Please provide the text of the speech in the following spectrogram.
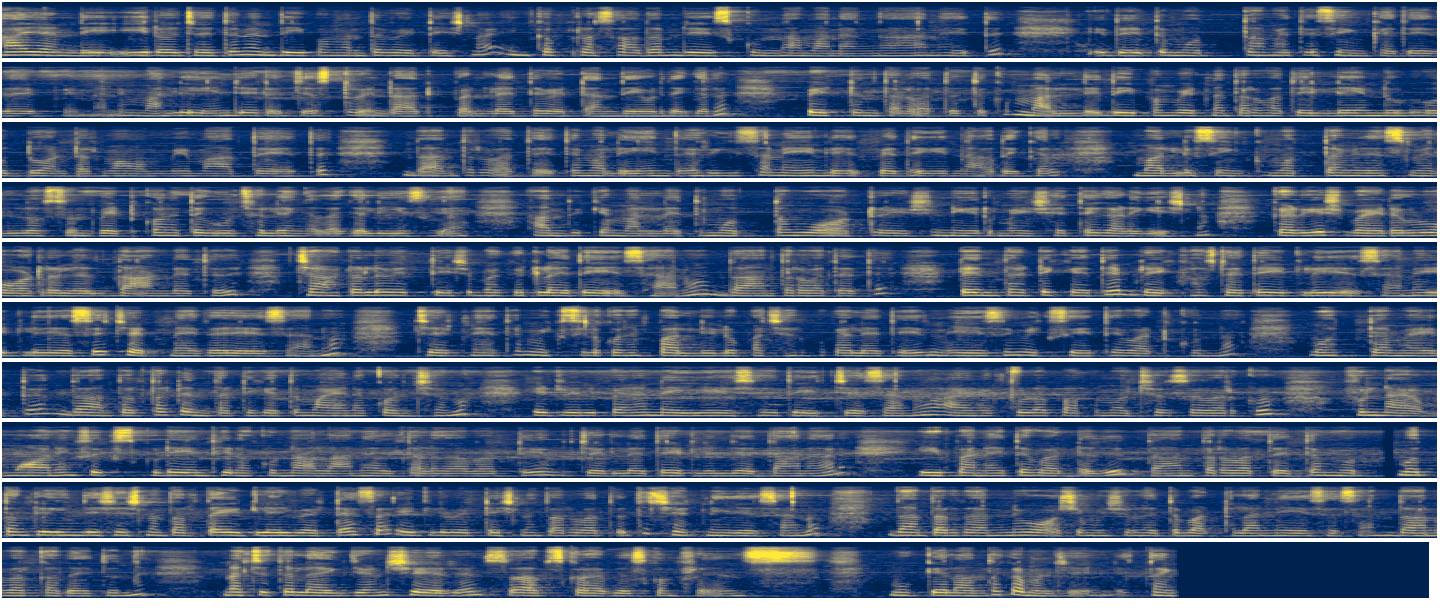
Hi అండి. ఈరోజు అయితే నేను దీపం అంతా పెట్టేసిన. ఇంకా ప్రసాదం చేసుకుందాం అనగానే అయితే ఇదైతే మొత్తం అయితే సింక్ అయితే ఇది అయిపోయిందని మళ్ళీ ఏం చేయలేదు. జస్ట్ రెండు రాత్రి పండ్లు అయితే పెట్టాను దేవుడి దగ్గర. పెట్టిన తర్వాత అయితే మళ్ళీ దీపం పెట్టిన తర్వాత ఇల్లు ఏం వద్దు అంటారు మా మమ్మీ మా అత్తయ్య అయితే. దాని తర్వాత అయితే మళ్ళీ ఏం రీజన్ ఏం లేదు పెద్దగా నా దగ్గర. మళ్ళీ సింక్ మొత్తం ఇది స్మెల్ వస్తుంది. పెట్టుకొని అయితే కూర్చోలేం కదా గలీజ్గా. అందుకే మళ్ళీ అయితే మొత్తం వాటర్ వేసి నీరు మేసి అయితే కడిగేసిన. కడిగేసి బయట కూడా వాటర్ వెళ్ళదు. దాంట్లో అవుతుంది చాటలు ఎత్తేసి బకెట్లో అయితే వేసాను. దాని తర్వాత అయితే టెన్ థర్టీకి అయితే బ్రేక్ఫాస్ట్ అయితే ఇడ్లీ చేశాను. ఇడ్లీ చేసి చట్నీ అయితే చేశాను. చట్నీ అయితే మిక్సీలో కొంచెం పల్లీలు పచ్చిమిరపకాయలు అయితే వేసి మిక్సీ అయితే పట్టుకున్నా. మొత్తం అయితే దాని తర్వాత టెన్ థర్టీకి అయితే మా ఆయన కొంచెం ఇడ్లీల పైన నెయ్యి వేసి అయితే ఇచ్చేసాను. ఆయనకు కూడా పాపం వచ్చేసే వరకు ఫుల్ మార్నింగ్ సిక్స్ కూడా ఏం తినకుండా అలానే వెళ్తాడు కాబట్టి జల్లు అయితే ఇడ్లీలు చేద్దామని కానీ ఈ పని అయితే పడ్డది. దాని తర్వాత అయితే మొత్తం క్లీన్ చేసేసిన తర్వాత ఇడ్లీలు పెట్టేసా ఇడ్లీ పెట్టి పెట్టేసిన తర్వాత అయితే చట్నీ చేశాను. దాని తర్వాత అన్ని వాషింగ్ మిషన్లో అయితే బట్టలు అన్నీ వేసేసాను. దాని వరకు అది అవుతుంది నచ్చితే లైక్ చేయండి షేర్ చేయండి సబ్స్క్రైబ్ చేసుకోండి ఫ్రెండ్స్. ముఖ్యంగా అంతా కమెంట్ చేయండి. థ్యాంక్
